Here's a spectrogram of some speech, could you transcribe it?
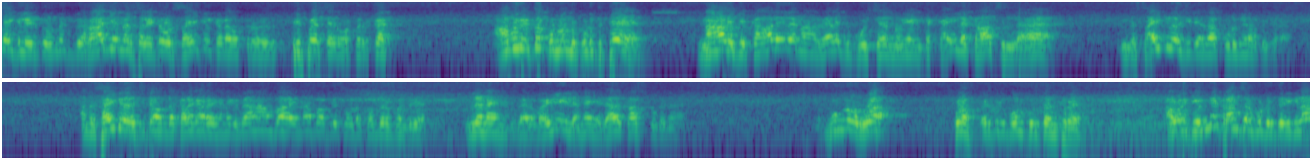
சைக்கிள் எடுத்து வந்து ராஜேந்தர் சிலைட்ட ஒரு சைக்கிள் கடை ஒருத்தர் ரிப்பேர் செய்யற ஒருத்தர் இருக்கார். அவர்கிட்ட கொண்டு வந்து கொடுத்துட்டு நாளைக்கு காலையில நான் வேலைக்கு போய் சேரணுங்க. என்கிட்ட கையில காசு இல்ல. இந்த சைக்கிள் வச்சுட்டு ஏதாவது கொடுங்க அப்படிங்கிறார். அந்த சைக்கிளை வச்சுட்டு அந்த கடைக்காரர் எனக்கு வேணாம்பா என்னப்பா அப்படி சொல்ற தொந்தரவு பண்றீங்க இல்லைண்ணா எனக்கு வேற வழி இல்லைண்ணா ஏதாவது காசு கொடுங்க. முந்நூறு ரூபா போ எடுத்துட்டு போன்னு கொடுத்து அனுப்புறேன் அவருக்கு எங்க டிரான்ஸ்ஃபர் போட்டு தெரியுங்களா?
